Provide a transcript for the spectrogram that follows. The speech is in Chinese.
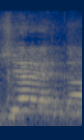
这个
